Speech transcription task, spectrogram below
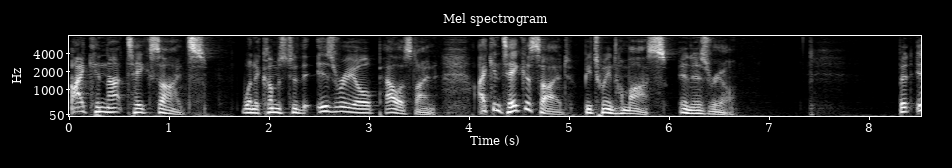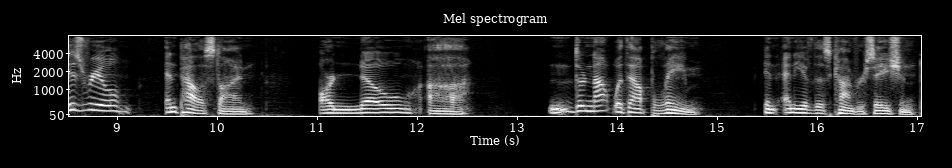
I cannot take sides when it comes to the Israel Palestine. I can take a side between Hamas and Israel. But Israel and Palestine are no, uh, they're not without blame in any of this conversation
